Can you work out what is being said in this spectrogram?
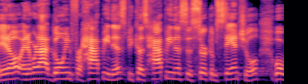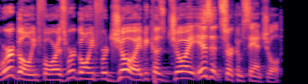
You know, and we're not going for happiness because happiness is circumstantial. What we're going for is we're going for joy because joy isn't circumstantial.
